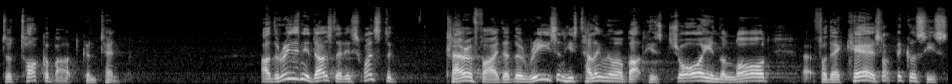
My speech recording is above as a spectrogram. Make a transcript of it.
to talk about contentment. Uh, the reason he does that is he wants to clarified that the reason he's telling them about his joy in the Lord uh, for their care is not because he's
